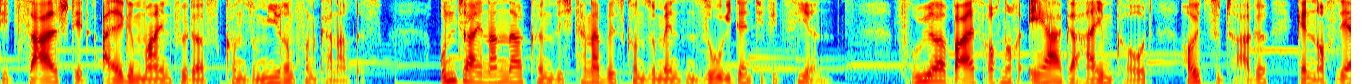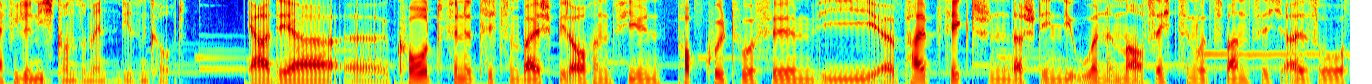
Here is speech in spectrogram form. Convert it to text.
Die Zahl steht allgemein für das Konsumieren von Cannabis. Untereinander können sich Cannabiskonsumenten so identifizieren. Früher war es auch noch eher Geheimcode, heutzutage kennen auch sehr viele Nichtkonsumenten diesen Code. Ja, der äh, Code findet sich zum Beispiel auch in vielen Popkulturfilmen wie äh, Pulp Fiction. Da stehen die Uhren immer auf 16.20 Uhr, also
